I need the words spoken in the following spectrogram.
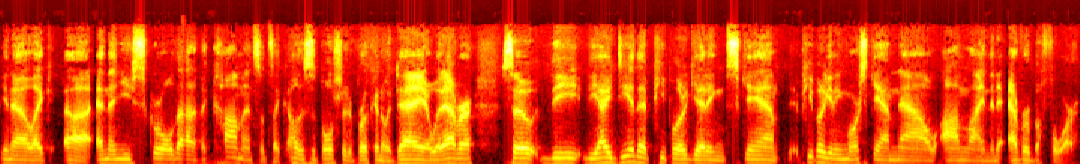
you know, like, uh, and then you scroll down to the comments, it's like, oh, this is bullshit, it broke into a day or whatever. So the the idea that people are getting scammed, people are getting more scammed now online than ever before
